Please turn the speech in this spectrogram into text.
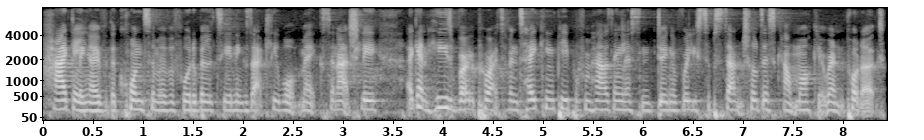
haggling over the quantum of affordability and exactly what mix. And actually, again, he's very proactive in taking people from housing lists and doing a really substantial discount market rent product.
